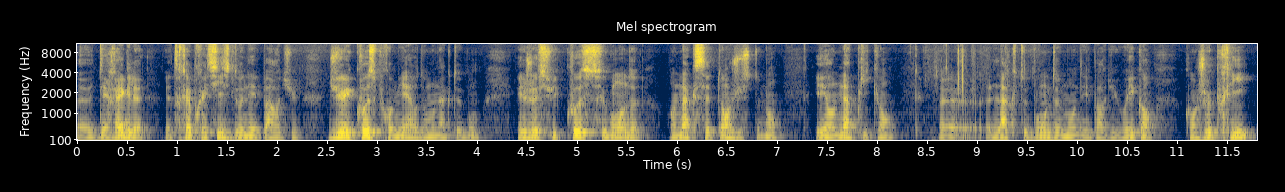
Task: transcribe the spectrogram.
des règles très précises données par Dieu. Dieu est cause première de mon acte bon, et je suis cause seconde en acceptant justement et en appliquant euh, l'acte bon demandé par Dieu. Vous voyez, quand, je prie,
